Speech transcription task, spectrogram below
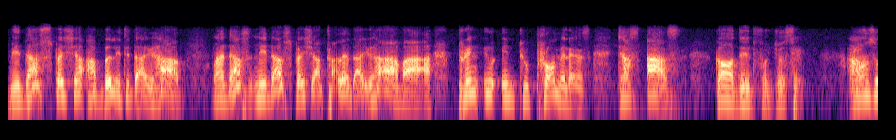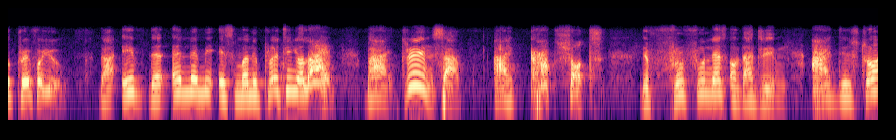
may that special ability that you have, and that's, may that special talent that you have uh, bring you into prominence, just as God did for Joseph. I also pray for you that if the enemy is manipulating your life by dreams, uh, I cut short the fruitfulness of that dream. I destroy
